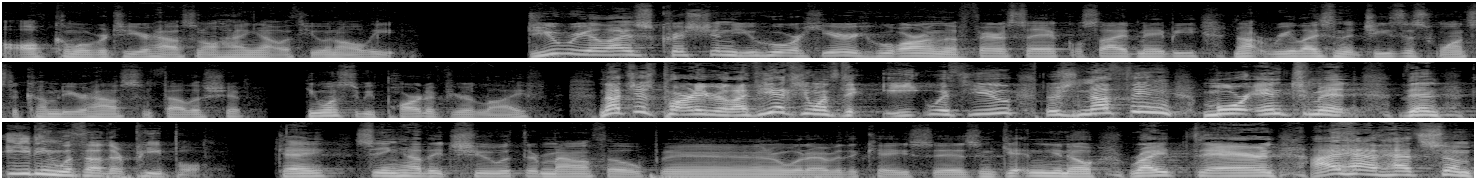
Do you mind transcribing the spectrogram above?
I'll come over to your house and I'll hang out with you and I'll eat. Do you realize, Christian, you who are here, who are on the Pharisaical side maybe, not realizing that Jesus wants to come to your house and fellowship? He wants to be part of your life. Not just part of your life, he actually wants to eat with you. There's nothing more intimate than eating with other people. Okay, seeing how they chew with their mouth open or whatever the case is, and getting, you know, right there. And I have had some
